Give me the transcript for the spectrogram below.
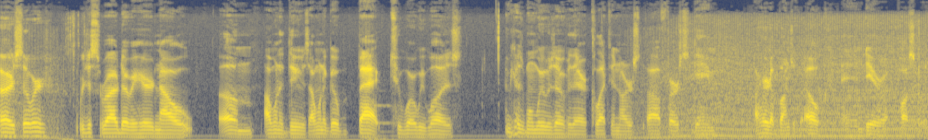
All right, so we're we just arrived over here. Now, um, I want to do is I want to go back to where we was because when we was over there collecting our uh, first game, I heard a bunch of elk and deer possibly.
